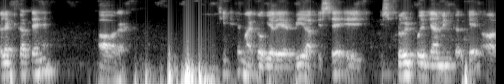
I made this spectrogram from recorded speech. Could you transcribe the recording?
कलेक्ट करते हैं। और ठीक है माइक्रोबियल एयर भी आप इससे, इस फ्लूइड को एग्जामिन करके और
